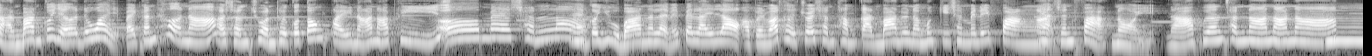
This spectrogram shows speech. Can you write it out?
การบ้านก็เยอะด้วย ไปกันเถอะนะถ้าฉันชวนเธอก็ต้องไปนะนะพลีสเออแม่ฉันล่ะแม่ก็อยู่บ้านนั่นแหละไม่เป็นไรหรอกเอาเป็นว่าเธอช่วยฉันทำการบ้านด้วยนะเมื่อกี้ฉันไม่ได้ฟังอะฉันฝากหน่อย นะ เพื่อนฉันนะนะนะอืม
